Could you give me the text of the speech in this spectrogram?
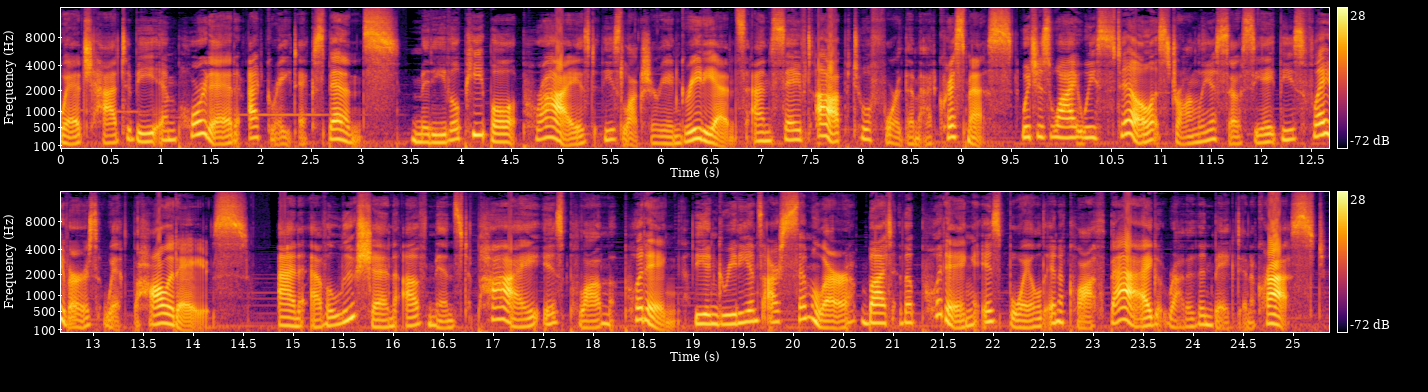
which had to be imported at great expense. Medieval people prized these luxury ingredients and saved up to afford them at Christmas, which is why we still strongly associate these flavors with the holidays. An evolution of minced pie is plum pudding. The ingredients are similar, but the pudding is boiled in a cloth bag rather than baked in a crust.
